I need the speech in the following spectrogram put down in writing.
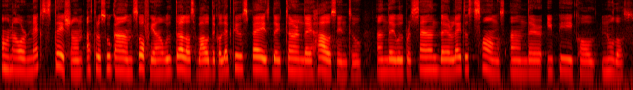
On our next station, Astrozuka and Sofia will tell us about the collective space they turned their house into, and they will present their latest songs and their EP called Nudos.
